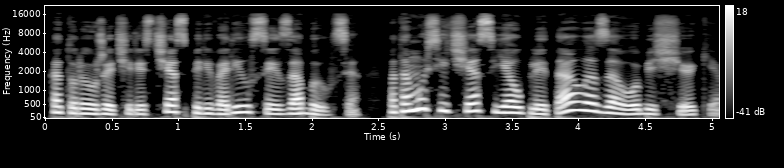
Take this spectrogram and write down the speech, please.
который уже через час переварился и забылся. Потому сейчас я уплетала за обе щеки.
